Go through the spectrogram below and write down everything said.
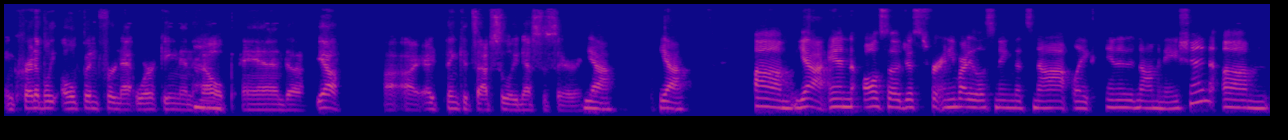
incredibly open for networking and mm-hmm. help. And uh, yeah, I, I think it's absolutely necessary. Yeah, yeah, um, yeah, and also just for anybody listening that's not like in a denomination, um,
